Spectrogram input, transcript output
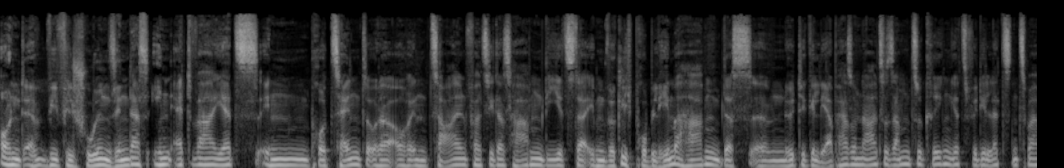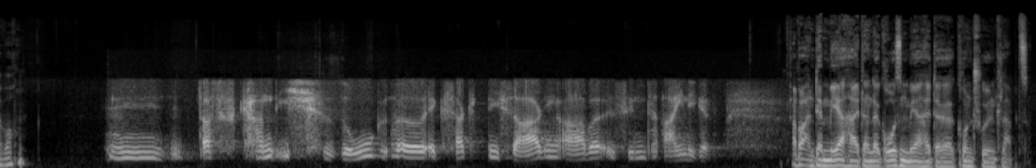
Und äh, wie viele Schulen sind das in etwa jetzt in Prozent oder auch in Zahlen, falls Sie das haben, die jetzt da eben wirklich Probleme haben, das äh, nötige Lehrpersonal zusammenzukriegen jetzt für die letzten zwei Wochen? Mm, das kann ich so äh, exakt nicht sagen, aber es sind einige. Aber an der Mehrheit, an der großen Mehrheit der Grundschulen klappt's.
